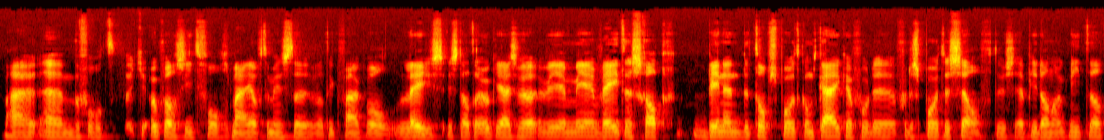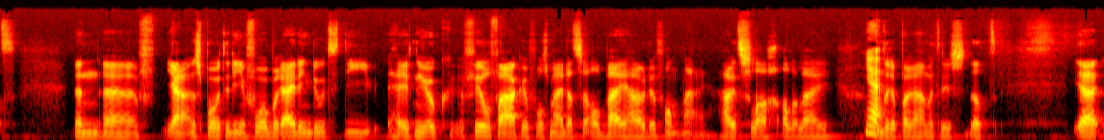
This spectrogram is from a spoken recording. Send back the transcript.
Maar um, bijvoorbeeld, wat je ook wel ziet volgens mij, of tenminste wat ik vaak wel lees, is dat er ook juist weer meer wetenschap binnen de topsport komt kijken voor de, voor de sporters zelf. Dus heb je dan ook niet dat een, uh, ja, een sporter die een voorbereiding doet, die heeft nu ook veel vaker volgens mij dat ze al bijhouden van nou, huidslag, allerlei ja. andere parameters. Dat, ja,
